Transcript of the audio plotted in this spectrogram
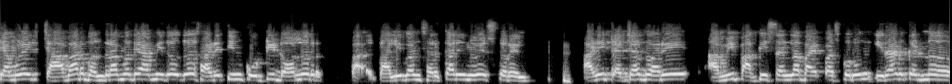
त्यामुळे चाबार बंदरामध्ये आम्ही जवळजवळ साडेतीन कोटी डॉलर तालिबान सरकार इन्व्हेस्ट करेल. आणि त्याच्याद्वारे आम्ही पाकिस्तानला बायपास करून इराणकडनं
